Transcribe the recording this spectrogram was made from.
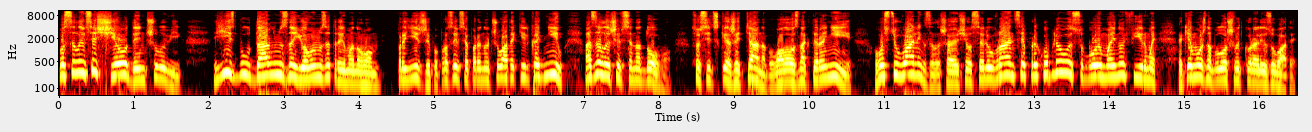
оселився ще один чоловік. Гість був давнім знайомим затриманого. Приїжджий попросився переночувати кілька днів, а залишився надовго. Сусідське життя набувало ознак тиранії. Гостювальник, залишаючи оселю вранці, прихоплював із собою майно фірми, яке можна було швидко реалізувати.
